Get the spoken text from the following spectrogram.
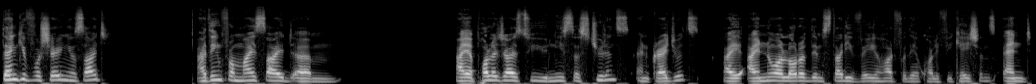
Thank you for sharing your side. I think from my side, um, I apologize to UNISA students and graduates. I, I know a lot of them study very hard for their qualifications, and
